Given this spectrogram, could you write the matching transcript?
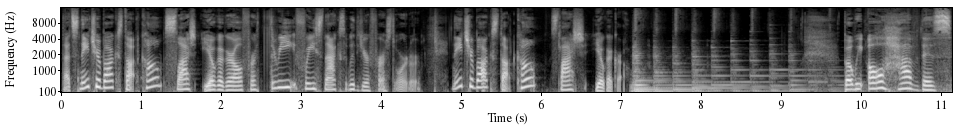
That's naturebox.com slash yoga girl for three free snacks with your first order. naturebox.com slash yoga girl. But we all have this.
